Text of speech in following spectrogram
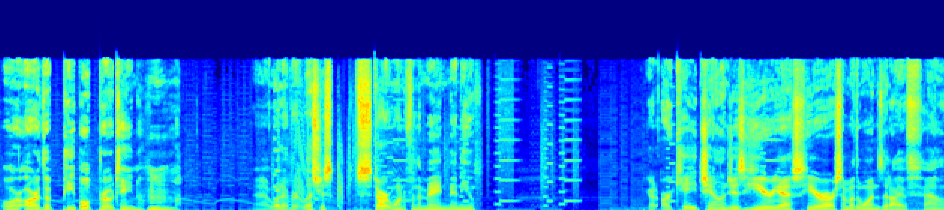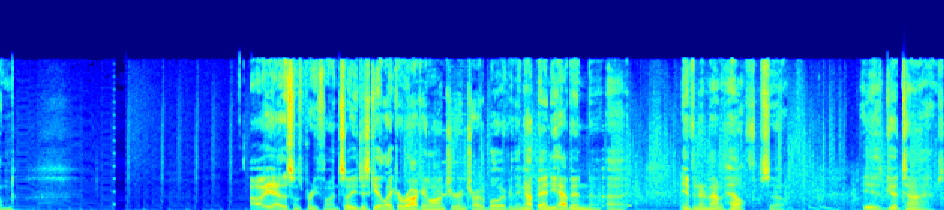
Or are the people protein? Hmm. Uh, whatever, let's just start one from the main menu. Got arcade challenges here. Yes, here are some of the ones that I have found. Oh yeah, this one's pretty fun. So you just get like a rocket launcher and try to blow everything up, and you have an uh, infinite amount of health. So it is good times.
